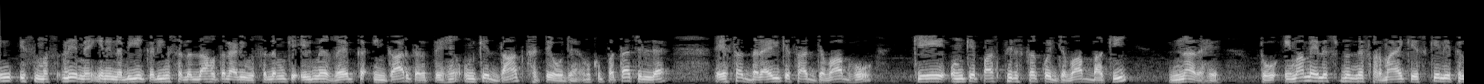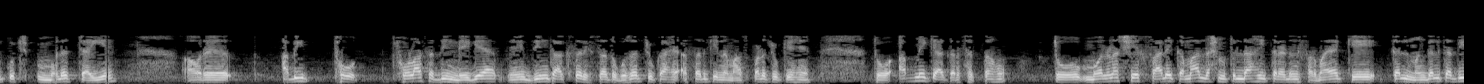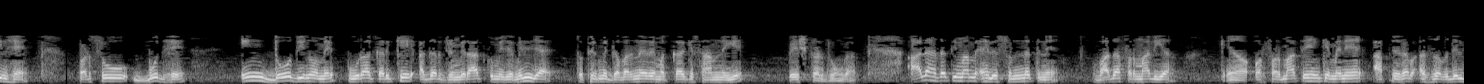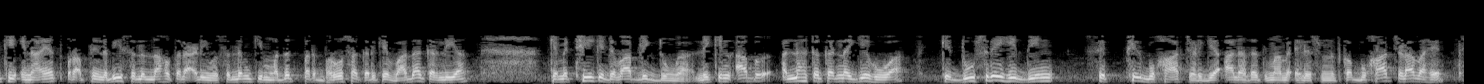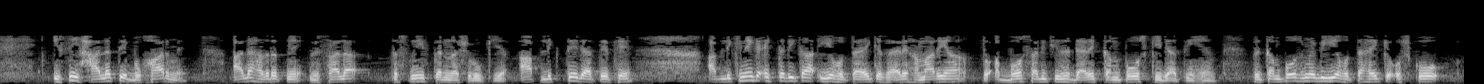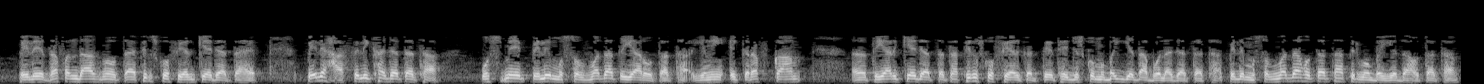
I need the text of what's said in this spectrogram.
ان اس مسئلے میں یعنی نبی کریم صلی اللہ تعالی علیہ وسلم کے علم غیب کا انکار کرتے ہیں، ان کے دانت کھٹے ہو جائیں۔ ان کو پتہ چل جائے، ایسا دلائل کے ساتھ جواب ہو کہ ان کے پاس پھر اس کا کوئی جواب باقی نہ رہے۔ تو امام علیہ سنت نے فرمایا کہ اس کے لیے پھر کچھ مدد چاہیے اور ابھی تھوڑا سا دن لے گیا یعنی دن کا اکثر حصہ تو گزر چکا ہے اثر کی نماز پڑھ چکے ہیں۔ تو اب میں کیا کر سکتا ہوں؟ تو مولانا شیخ صالح کمال رحمۃ اللہ تعالی نے فرمایا کہ کل منگل کا دن ہے پرسوں بدھ ہے۔ ان دو دنوں میں پورا کر کے اگر جمعرات کو مجھے مل جائے تو پھر میں گورنر مکہ کے سامنے یہ پیش کر دوں گا۔ اعلی حضرت امام اہل سنت نے وعدہ فرما لیا اور فرماتے ہیں کہ میں نے اپنے رب عز و جل کی عنایت اور اپنے نبی صلی اللہ تعالی علیہ وسلم کی مدد پر بھروسہ کر کے وعدہ کر لیا کہ میں ٹھیک ہے، جواب لکھ دوں گا۔ لیکن اب اللہ کا کرنا یہ ہوا کہ دوسرے ہی دن سے پھر بخار چڑھ گیا۔ اعلی حضرت امام اہل سنت کا بخار چڑھا ہوا ہے۔ اسی حالت بخار میں اعلی حضرت نے رسالہ تصنیف کرنا شروع کیا۔ آپ لکھتے جاتے تھے اب لکھنے کا ایک طریقہ یہ ہوتا ہے کہ ظاہر ہمارے یہاں تو اب بہت ساری چیزیں ڈائریکٹ کمپوز کی جاتی ہیں۔ پھر کمپوز میں بھی یہ ہوتا ہے کہ اس کو پہلے رف انداز میں ہوتا ہے، پھر اس کو فیئر کیا جاتا ہے۔ پہلے ہاتھ سے لکھا جاتا تھا، اس میں پہلے مسودہ تیار ہوتا تھا یعنی ایک رف کام تیار کیا جاتا تھا، پھر اس کو فیئر کرتے تھے، جس کو مبیدہ بولا جاتا تھا۔ پہلے مسودہ ہوتا تھا، پھر مبیدہ ہوتا تھا۔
